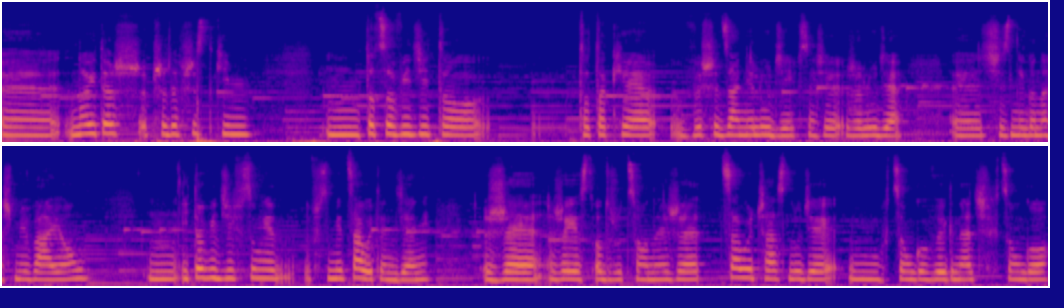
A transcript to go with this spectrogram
E, No i też przede wszystkim mm, to, co widzi, to, to takie wyszydzanie ludzi, w sensie, że ludzie e, się z niego naśmiewają. Mm, I to widzi w sumie, w sumie cały ten dzień że, że jest odrzucony, że cały czas ludzie mm, chcą go wygnać, chcą go,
